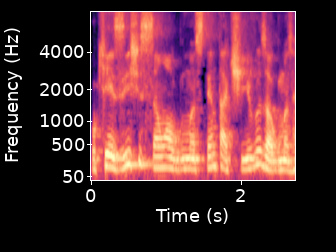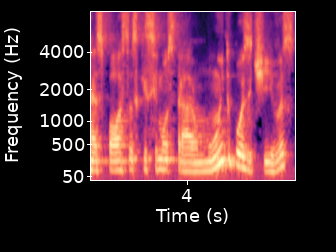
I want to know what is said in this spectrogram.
O que existe são algumas tentativas, algumas respostas que se mostraram muito positivas,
